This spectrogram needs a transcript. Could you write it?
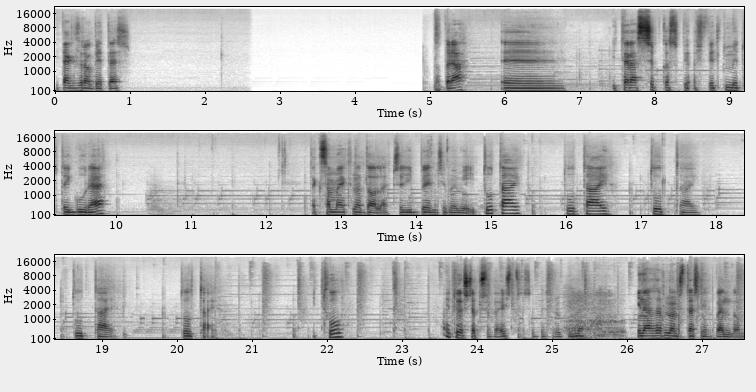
I tak zrobię też. Dobra. Yy... I teraz szybko sobie oświetlimy tutaj górę. Tak samo jak na dole, czyli będziemy mieli tutaj, tutaj, tutaj, tutaj, tutaj i tu. No i tu jeszcze przy wejściu sobie zrobimy. I na zewnątrz też niech będą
